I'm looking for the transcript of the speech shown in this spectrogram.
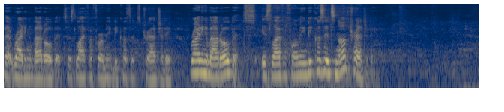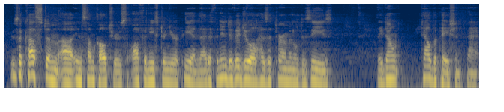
that writing about obits is life affirming because it's tragedy. Writing about obits is life affirming because it's not tragedy. There's a custom uh, in some cultures, often Eastern European, that if an individual has a terminal disease, they don't tell the patient that.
